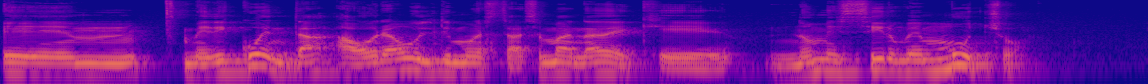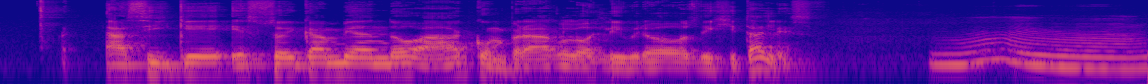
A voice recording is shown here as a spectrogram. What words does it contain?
em, me di cuenta, ahora último, esta semana, de que no me sirve mucho. Así que estoy cambiando a comprar los libros digitales. Mm.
